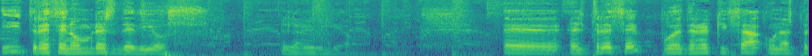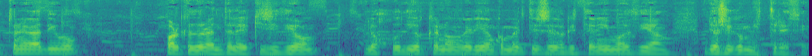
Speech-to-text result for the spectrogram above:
Y 13 nombres de Dios en la Biblia. Eh, el 13 puede tener quizá un aspecto negativo, porque durante la Inquisición los judíos que no querían convertirse al cristianismo decían, yo sigo mis 13,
